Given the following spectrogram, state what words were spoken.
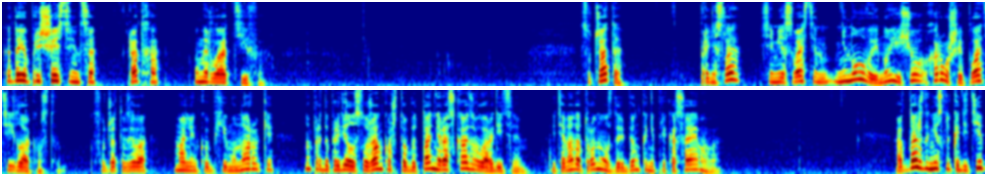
когда ее предшественница Радха умерла от тифа. Суджата принесла семье Свастин не новые, но еще хорошие платья и лакомства. Суджата взяла маленькую Бхиму на руки, но предупредила служанку, чтобы та не рассказывала родителям, ведь она дотронулась до ребенка неприкасаемого. Однажды несколько детей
